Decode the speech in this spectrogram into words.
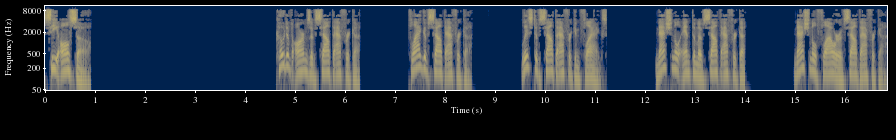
See also. Coat of Arms of South Africa Flag of South Africa List of South African flags. National Anthem of South Africa. National Flower of South Africa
